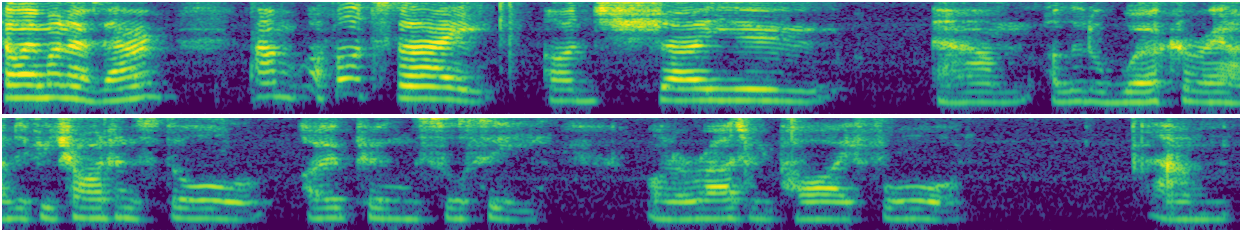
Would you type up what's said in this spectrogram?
Hello, my name's Aaron. Um, I thought today I'd show you um, a little workaround if you're trying to install OpenSUSE on a Raspberry Pi 4. Um,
